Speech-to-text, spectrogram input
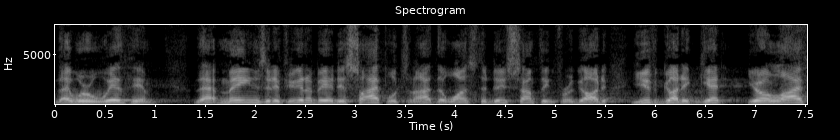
They were with him. That means that if you're going to be a disciple tonight that wants to do something for God, you've got to get your life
